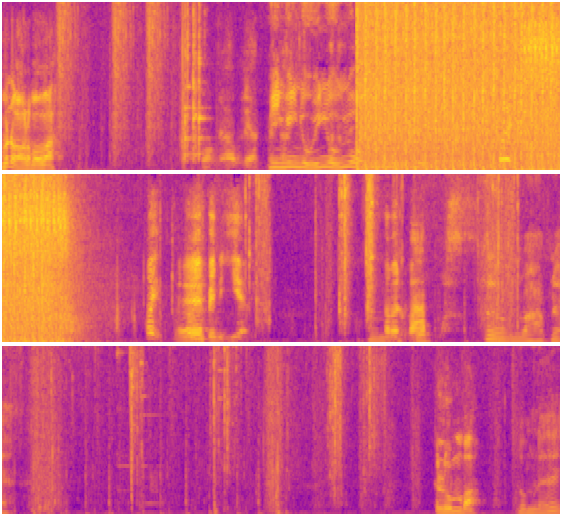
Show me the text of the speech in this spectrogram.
มันออกแล้วบอกว่า บอกแล้วเรียนวิ่งวิ่งอยู่วิ่งอยู่วิ่งอยู่วิ่งอยู่วิ่งอยู่เฮ้ยเฮ้ยเอ้ยเป็นอย่างเงี้ย ทำเป็นวาร์ป เออมันวาร์ปเนี่ยกระลุมบ่ลุมเลย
